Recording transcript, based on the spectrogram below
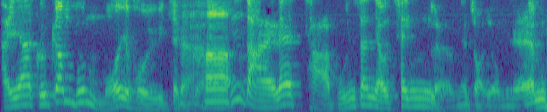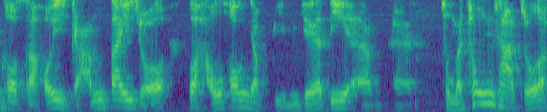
係啊，佢根本唔可以去積㗎。咁但係咧，茶本身有清涼嘅作用嘅，咁確實可以減低咗個口腔入邊嘅一啲誒誒，同埋沖刷咗啊。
